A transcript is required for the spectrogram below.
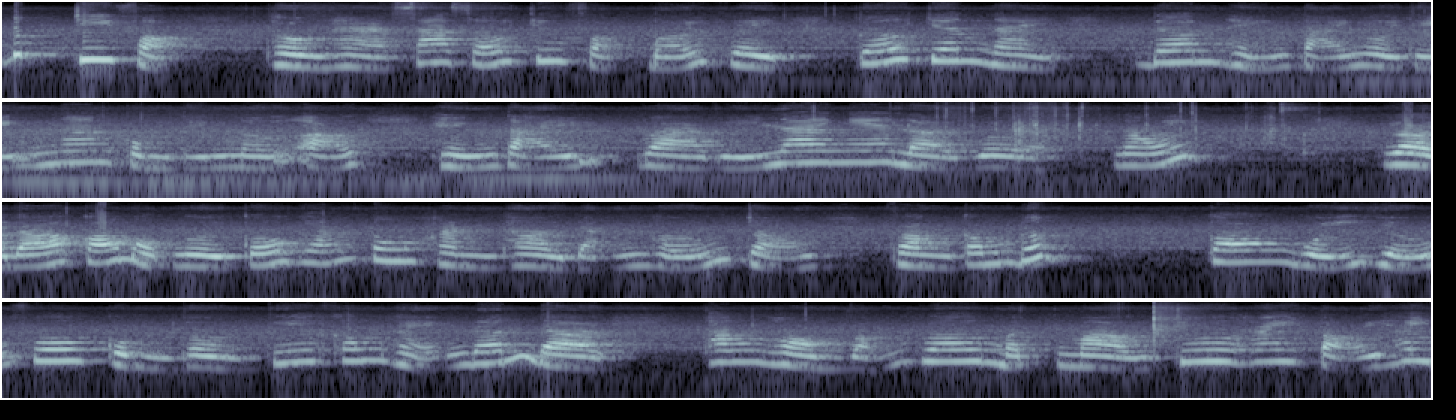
Đức Chi Phật, thường hà xa số chư Phật bởi vì cớ trên này nên hiện tại người thiện nam cùng thiện nữ ở hiện tại và vị lai nghe lời vừa nói rồi đó, có một người cố gắng tu hành thời đặng hưởng trọn phần công đức. Con quỷ dữ vô cùng thường kia không hẹn đến đời. Thân hồn vẫn vơ mịt mờ, chưa hay tội hay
